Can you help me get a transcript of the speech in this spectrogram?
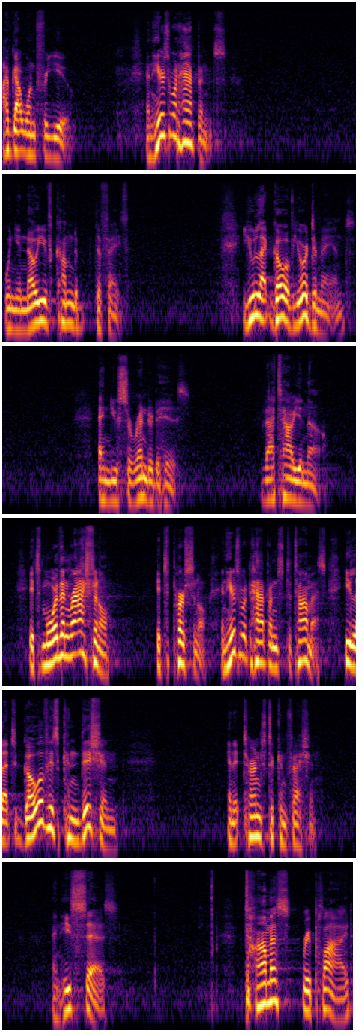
I've got one for you. And here's what happens when you know you've come to, to faith you let go of your demands and you surrender to His. That's how you know. It's more than rational, it's personal. And here's what happens to Thomas he lets go of his condition and it turns to confession. And he says, Thomas replied,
